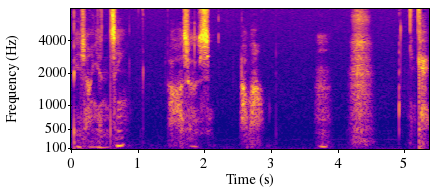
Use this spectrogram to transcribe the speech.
闭上眼睛，好好休息，好不好？嗯，OK。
